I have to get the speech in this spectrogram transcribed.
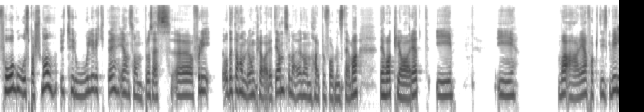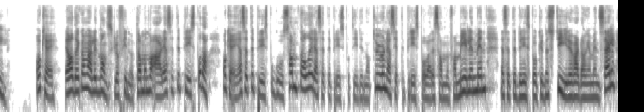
Få gode spørsmål. Utrolig viktig i en sånn prosess. Uh, fordi, og dette handler jo om klarhet igjen, som er et sånn high performance-tema. Det å ha klarhet i, i hva er det jeg faktisk vil? Ok, ja, det kan være litt vanskelig å finne ut av, men hva er det jeg setter pris på, da? Ok, jeg setter pris på gode samtaler, jeg setter pris på tid i naturen, jeg setter pris på å være sammen med familien min, jeg setter pris på å kunne styre hverdagen min selv,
